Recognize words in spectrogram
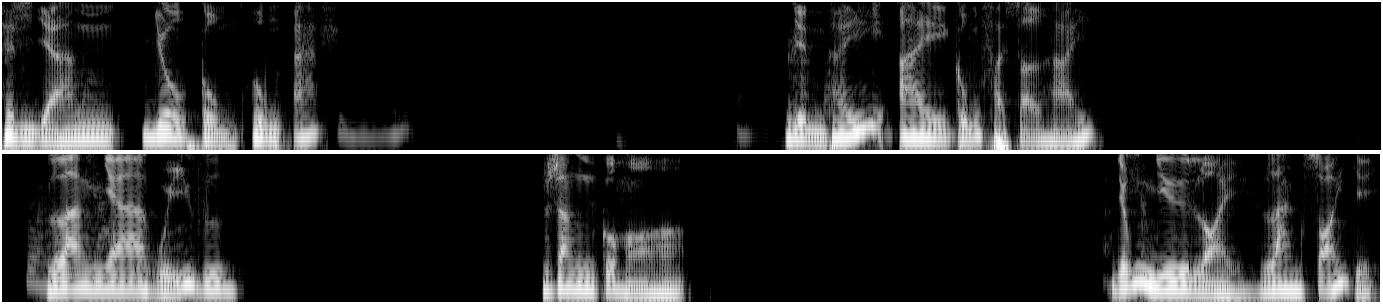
Hình dạng vô cùng hung ác. Nhìn thấy ai cũng phải sợ hãi. Lan nha quỷ vương. Răng của họ Giống như loài lan sói vậy.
